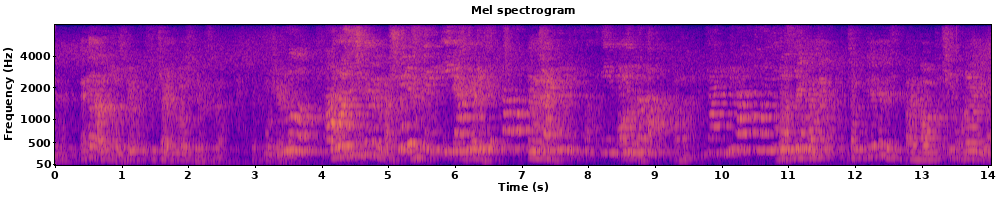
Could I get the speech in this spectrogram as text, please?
edin. Ne kadar boşluyor? 3 aydır boşluyor mesela. Hep boşuyor. Orası için demedim ben. Şöyle Aha. Yani bir ay falan yok. Burası çabuk gidebiliriz. Şimdi oraya gidiyor.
